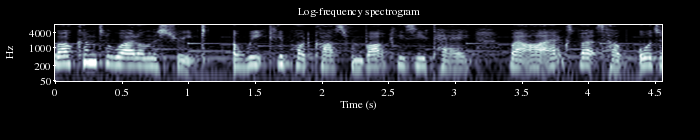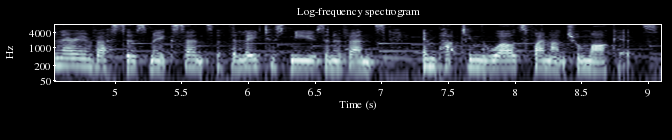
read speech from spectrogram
Welcome to Word on the Street, a weekly podcast from Barclays UK, where our experts help ordinary investors make sense of the latest news and events impacting the world's financial markets.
